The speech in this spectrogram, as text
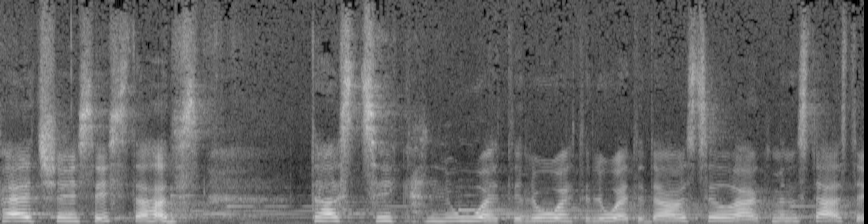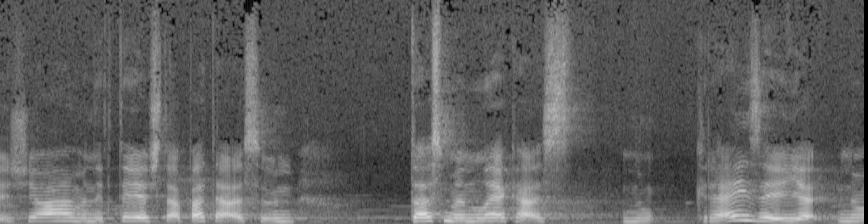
pēc šīs izstādes tas, cik ļoti, ļoti, ļoti daudz cilvēku man stāstījuši, jā, man ir tieši tāpatās. Tas man liekas. Nu, Kreizi, ja no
